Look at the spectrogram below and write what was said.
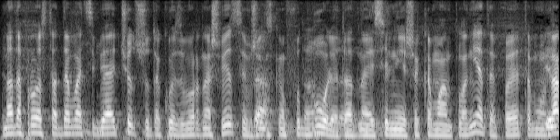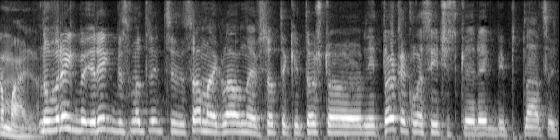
надо просто отдавать себе отчет, что такое сборная Швеции в Да, женском да, футболе. да. Это одна из сильнейших команд планеты, поэтому нормально. Ну, в регби, регби, смотрите, самое главное все-таки то, что не только классическое регби 15,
